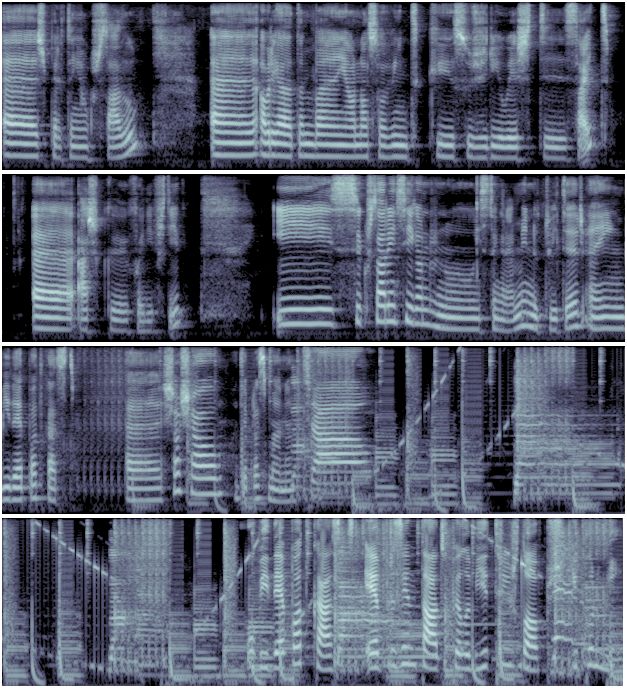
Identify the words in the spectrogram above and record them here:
Uh, espero que tenham gostado. Uh, obrigada também ao nosso ouvinte que sugeriu este site. Uh, acho que foi divertido. E se gostarem, sigam-nos no Instagram e no Twitter em Bidé Podcast. Uh, tchau, tchau. Até para a semana. Tchau. O Bidé Podcast é apresentado pela Beatriz Lopes e por mim,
